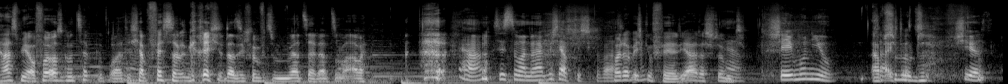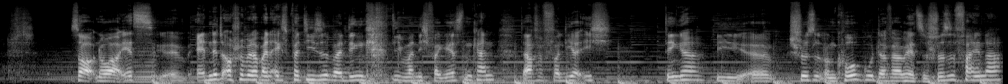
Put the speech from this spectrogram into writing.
hast du mich auch voll aus dem Konzept gebracht. Ich habe fest damit gerechnet, dass ich 15 Minuten mehr Zeit habe zum Arbeiten. Ja, siehst du mal, dann habe ich auf dich gewartet. Heute habe ich gefehlt. Ja, das Ja. stimmt. Shame on you. sag Absolut. Cheers. So, Noah, jetzt äh, endet auch schon wieder meine Expertise bei Dingen, die man nicht vergessen kann. Dafür verliere ich Dinge wie äh, Schlüssel und Co. Gut, dafür habe ich jetzt einen Schlüsselfinder.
